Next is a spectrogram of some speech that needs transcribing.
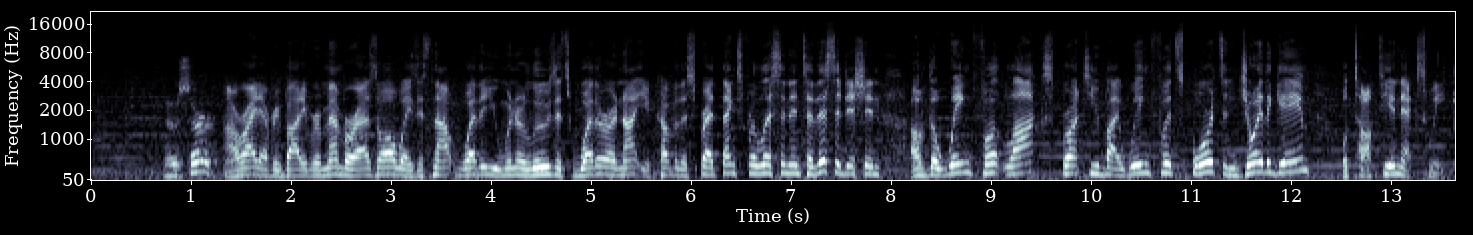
No, sir. All right, everybody. Remember, as always, it's not whether you win or lose, it's whether or not you cover the spread. Thanks for listening to this edition of the Wingfoot Locks brought to you by Wingfoot Sports. Enjoy the game. We'll talk to you next week.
